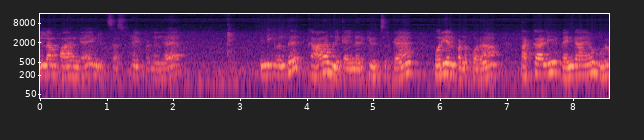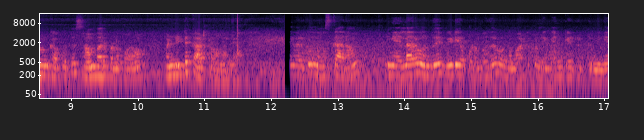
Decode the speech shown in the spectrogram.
எல்லாம் பாருங்கள் எங்களுக்கு சப்ஸ்கிரைப் பண்ணுங்கள் இன்றைக்கி வந்து காராமணிக்காய் நறுக்கி வச்சுருக்கேன். பொரியல் பண்ண போகிறோம் தக்காளி வெங்காயம் முருங்கைக்காய் போட்டு சாம்பார் பண்ண போகிறோம் பண்ணிவிட்டு காட்டுறோம் நாங்கள் வரைக்கும் நமஸ்காரம். நீங்கள் எல்லாரும் வந்து வீடியோ போடும்போது உங்கள் மாட்டு பண்ணீங்கன்னு கேட்டுட்டு இருந்தீங்க.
